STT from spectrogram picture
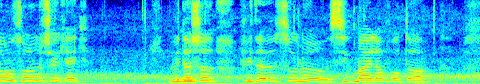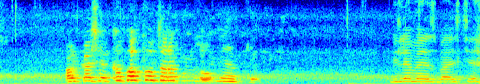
onun sonra çekek. Video, sonu, video sonu Sigma ile foto. Arkadaşlar kapak fotoğrafımızı onunla yapacağız. Bilemeyiz belki.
